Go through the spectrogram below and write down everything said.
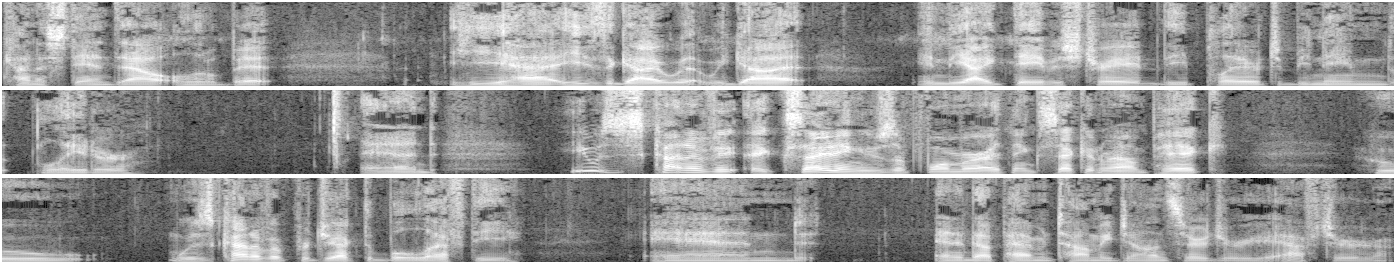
kind of stands out a little bit. He had he's the guy that we got in the Ike Davis trade, the player to be named later, and he was kind of exciting. He was a former, I think, second round pick who was kind of a projectable lefty and ended up having Tommy John surgery after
